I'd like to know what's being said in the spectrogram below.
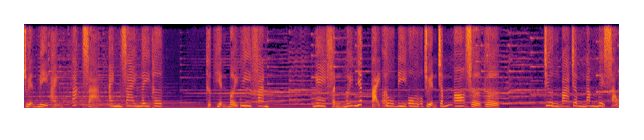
Chuyện mỉ ảnh tác giả anh dai ngây thơ Thực hiện bởi Quy Phan Nghe phần mới nhất tại audio chuyện.org Chương 356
